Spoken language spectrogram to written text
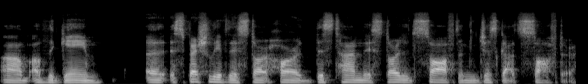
um, of the game. Uh, especially if they start hard. This time they started soft and just got softer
